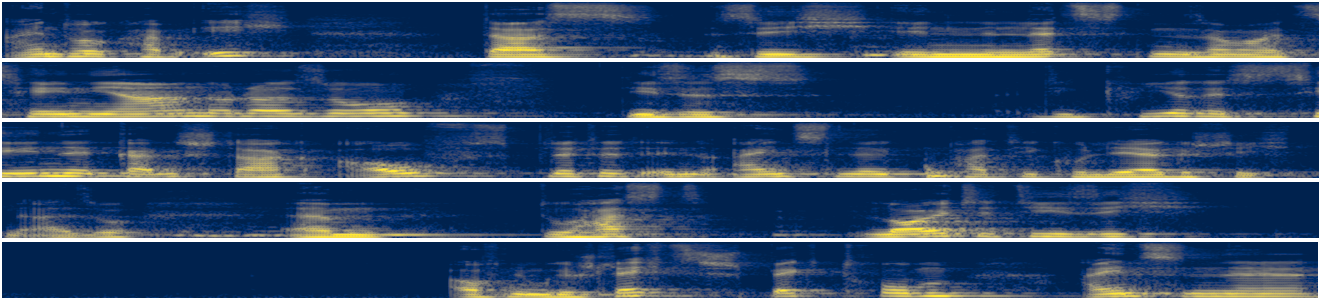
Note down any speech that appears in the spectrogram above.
Eindruck habe ich, dass sich in den letzten, sagen wir mal, zehn Jahren oder so dieses, die queere Szene ganz stark aufsplittet in einzelne Partikulärgeschichten. Also ähm, du hast Leute, die sich auf einem Geschlechtsspektrum einzelne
